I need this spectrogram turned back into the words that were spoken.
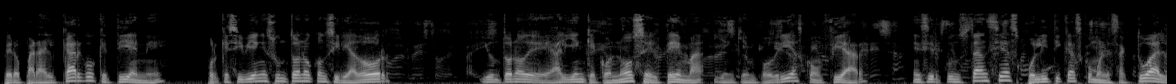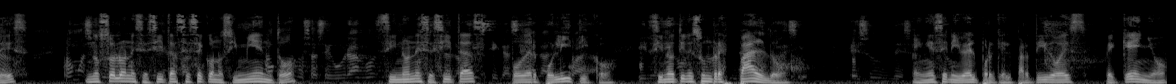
Pero para el cargo que tiene, porque si bien es un tono conciliador y un tono de alguien que conoce el tema y en quien podrías confiar, en circunstancias políticas como las actuales, no solo necesitas ese conocimiento, sino necesitas poder político, si no tienes un respaldo en ese nivel porque el partido es pequeño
